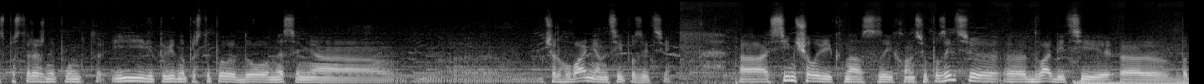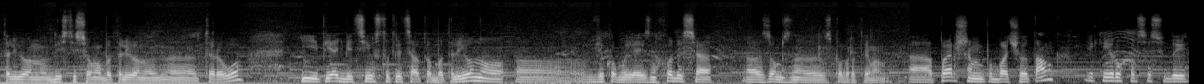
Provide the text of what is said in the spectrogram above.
спостережний пункт, і відповідно приступили до несення чергування на цій позиції. Сім чоловік нас заїхало на цю позицію, е, два бійці е, батальйону 207 батальйону е, ТРО і п'ять бійців 130-го батальйону, в якому я і знаходився разом з, побратимами. Першим побачили танк, який рухався сюди.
